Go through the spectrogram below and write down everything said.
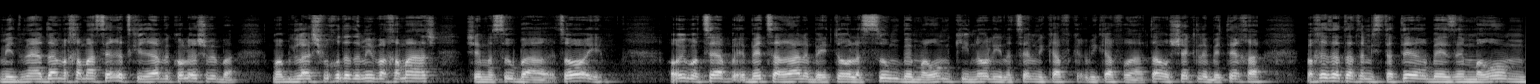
מדמי אדם וחמאס ארץ, קריאה וכל יושבי בה. כלומר, בגלל שפיכות הדמים והחמאס שהם עשו בארץ. אוי, אוי בוצע בית צרה לביתו, לשום במרום קינו להינצל מכף, מכף רע. אתה עושק לביתך, ואחרי זה אתה, אתה מסתתר באיזה מרום,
